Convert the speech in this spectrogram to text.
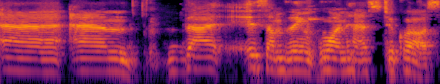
Uh, and that is something one has to cross.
